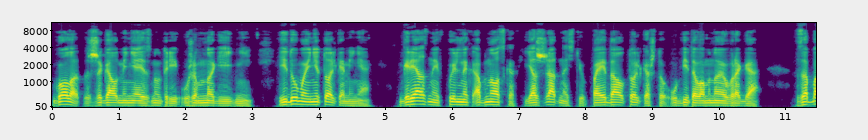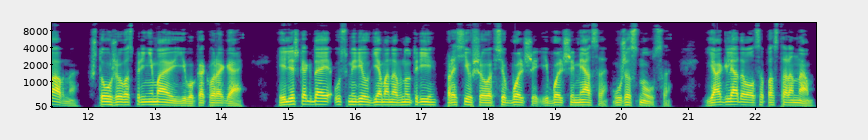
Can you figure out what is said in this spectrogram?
Голод сжигал меня изнутри уже многие дни. И думаю, не только меня. Грязный в пыльных обносках, я с жадностью поедал только что убитого мною врага. Забавно, что уже воспринимаю его как врага. И лишь когда я усмирил демона внутри, просившего все больше и больше мяса, ужаснулся. Я оглядывался по сторонам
